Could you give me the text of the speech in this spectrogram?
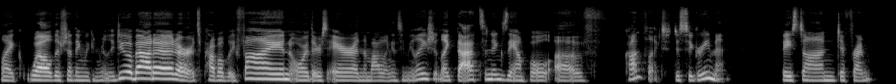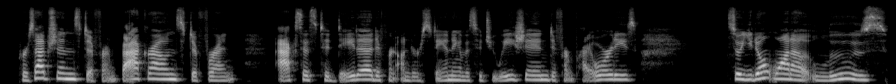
Like, well, there's nothing we can really do about it, or it's probably fine, or there's error in the modeling and simulation. Like, that's an example of conflict, disagreement based on different perceptions, different backgrounds, different access to data, different understanding of the situation, different priorities. So you don't want to lose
